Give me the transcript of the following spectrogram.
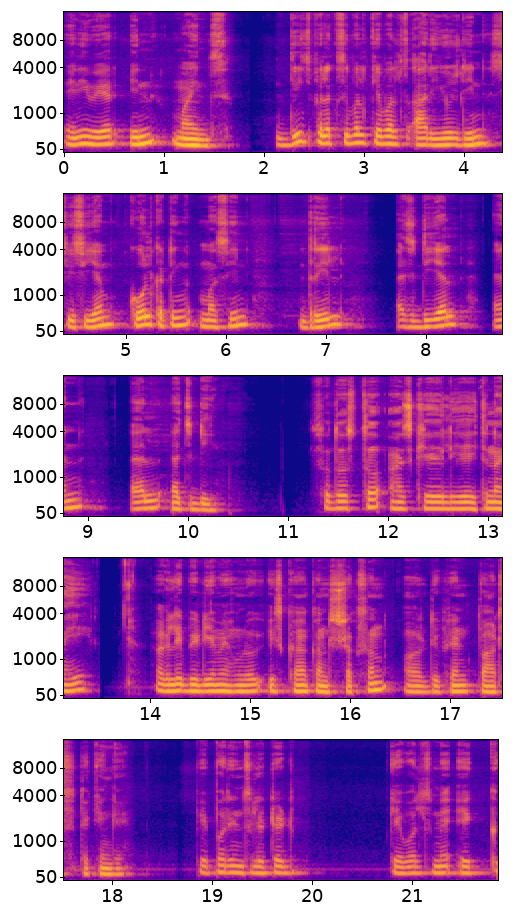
anywhere in mines these flexible cables are use in C C M coal cutting machine drill H D L and L H D so दोस्तों, आज के लिए इतना ही। अगले वीडियो में हम लोग इसका कंस्ट्रक्शन और डिफरेंट पार्ट्स देखेंगे। पेपर इंसुलेटेड केबल्स में एक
